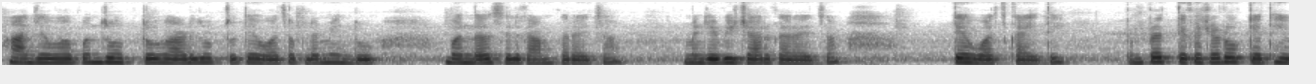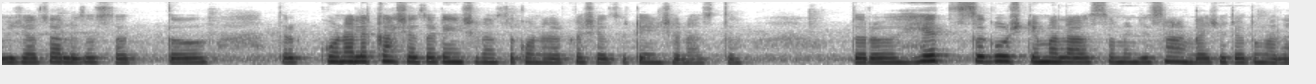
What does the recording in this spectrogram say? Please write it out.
हां जेव्हा आपण झोपतो गाढ झोपतो तेव्हाच आपला मेंदू बंद असेल काम करायचा म्हणजे विचार करायचा तेव्हाच काय ते. पण प्रत्येकाच्या डोक्यात हे विचार चालूच असतात. तर तर कोणाला कशाचं टेन्शन असतं कोणाला कशाचं टेन्शन असतं? तर हेच गोष्टी मला असं म्हणजे सांगायच्या होत्या तुम्हाला.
